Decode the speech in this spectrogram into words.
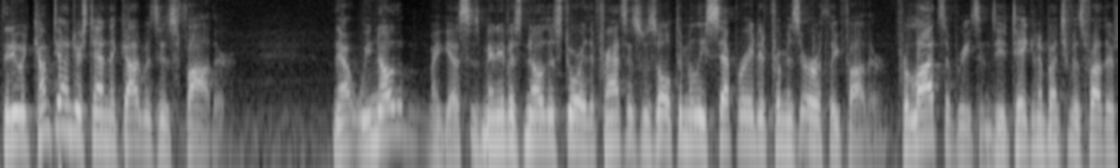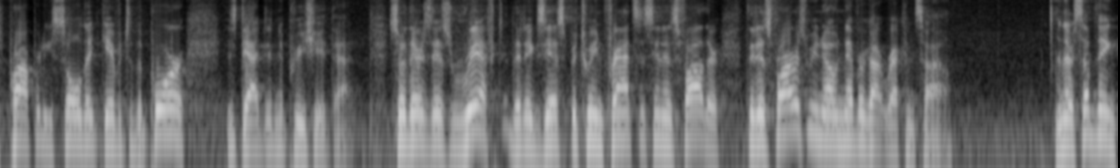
That he would come to understand that God was his father now, we know, my guess is many of us know the story that Francis was ultimately separated from his earthly father for lots of reasons. He had taken a bunch of his father's property, sold it, gave it to the poor. His dad didn't appreciate that. So there's this rift that exists between Francis and his father that, as far as we know, never got reconciled. And there's something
